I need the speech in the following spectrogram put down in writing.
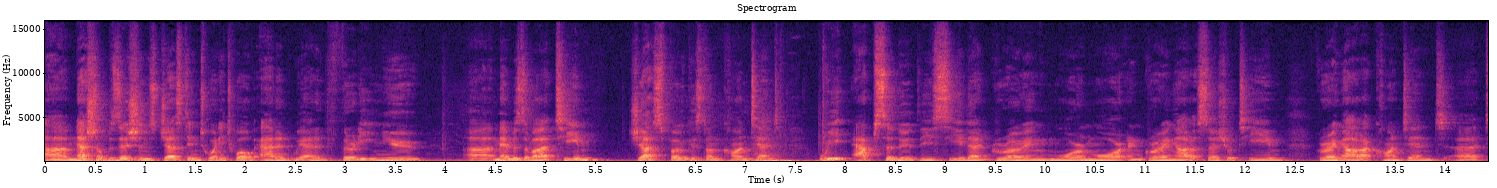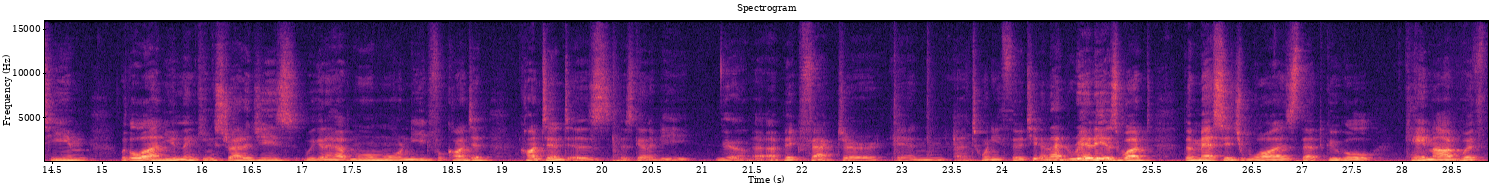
Um, national positions just in 2012 added we added 30 new uh, members of our team just focused on content. We absolutely see that growing more and more and growing out our social team, growing out our content uh, team. With all our new linking strategies, we're going to have more and more need for content. Content is is going to be yeah. a, a, big factor in uh, 2013, and that really is what the message was that Google came out with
